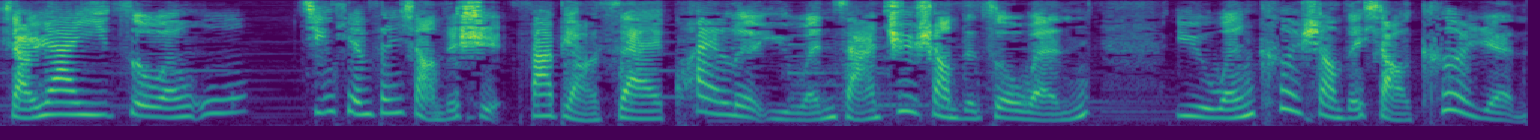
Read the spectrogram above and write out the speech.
小鱼阿姨作文屋今天分享的是发表在《快乐语文》杂志上的作文《语文课上的小客人》。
